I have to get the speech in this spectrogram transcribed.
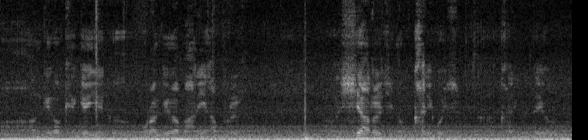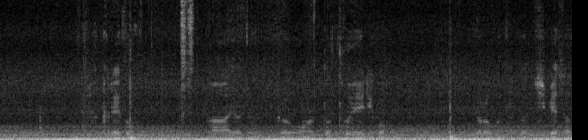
어, 안개가 굉장히 그 물안개가 많이 앞을 어, 시야를 지금 가리고 있습니다. 가리고 있는데 여러분 그래도 아 요즘 그 오늘 또 토요일이고 여러분들 그 집에서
